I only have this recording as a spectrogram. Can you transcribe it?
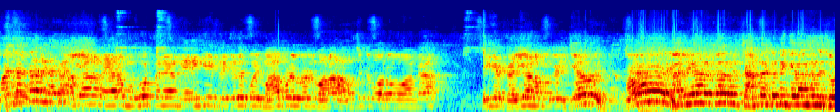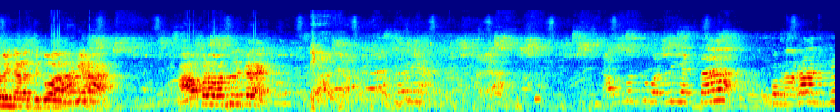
மண்டக்காரி கல்யாண நேரம் முகூர்த்த நேரம் நெருங்கிட்டு இருக்குது. போய் மாப்பிள்ளைகளுடன் வர அழைச்சிட்டு வருவாங்க. சீக்கிரம் கல்யாணம் கல்யாணக்காரர் சண்டை கடிக்கிறாங்கன்னு சொல்லி நினைச்சுக்குவாங்க. மாப்பிள வந்திருக்கிறேன். நமக்கு வள்ளியத்தா உங்க மகனுக்கு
